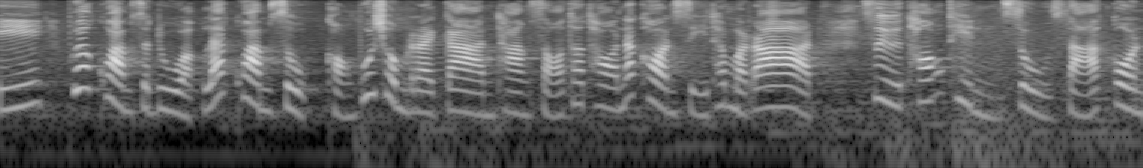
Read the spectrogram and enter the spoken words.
นี้เพื่อความสะดวกและความสุขของผู้ชมรายการทางสททนครศรีธรรมราช สื่อท้องถิ่นสู่สากล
